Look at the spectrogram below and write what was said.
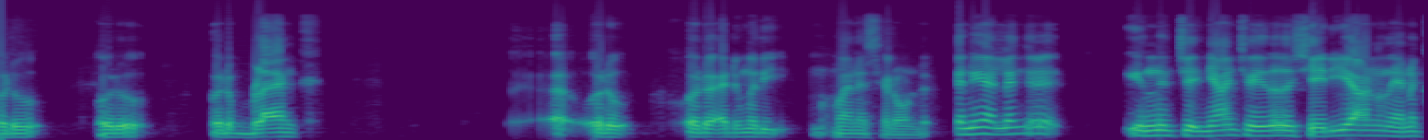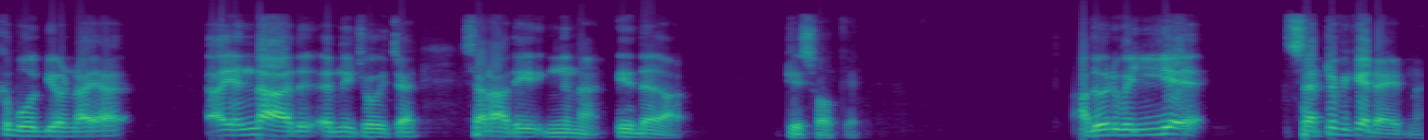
ഒരു ഒരു ഒരു ബ്ലാങ്ക് ഒരു ഒരു അനുമതി മനസ്സിലുണ്ട്. ഇനി അല്ലെങ്കിൽ ഇന്ന് ഞാൻ ചെയ്തത് ശരിയാണെന്ന് എനിക്ക് ബോധ്യം ഉണ്ടായ എന്താ അത് എന്ന് ചോദിച്ചാൽ സാർ അത് ഇങ്ങനെ ഇതാണ് ഇറ്റ് ഈസ് ഓക്കെ അതൊരു വലിയ സർട്ടിഫിക്കറ്റ് ആയിരുന്നു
